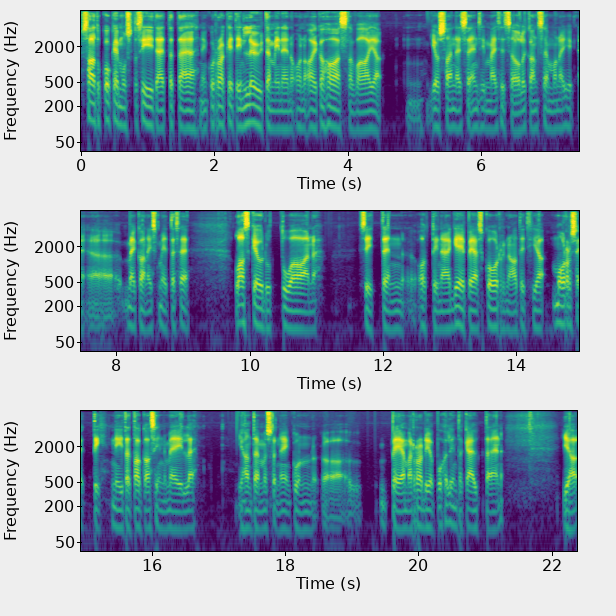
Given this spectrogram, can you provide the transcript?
saatu kokemusta siitä, että tämä niin kuin raketin löytäminen on aika haastavaa ja mm, jossain näissä ensimmäisissä oli myös semmoinen mekanismi, että se laskeuduttuaan sitten otti nämä GPS-koordinaatit ja morsetti niitä takaisin meille ihan tämmöistä niin kuin, PM-radiopuhelinta käyttäen. Ja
